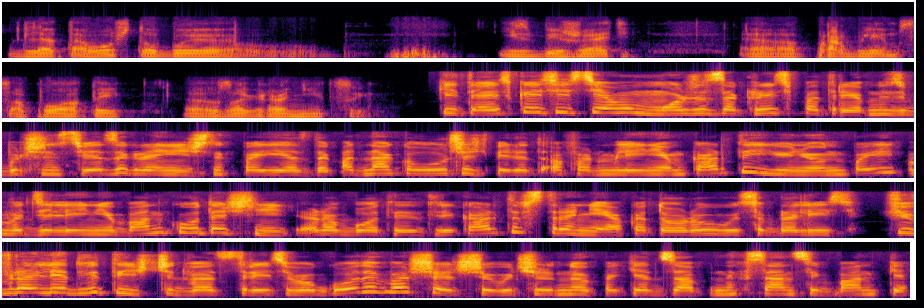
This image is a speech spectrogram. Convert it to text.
для того, чтобы избежать проблем с оплатой за границей. Китайская система может закрыть потребность в большинстве заграничных поездок. Однако лучше перед оформлением карты UnionPay в отделении банка уточнить, работает ли карта в стране, в которую вы собрались. В феврале 2023 года вошедшие в очередной пакет западных санкций банки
